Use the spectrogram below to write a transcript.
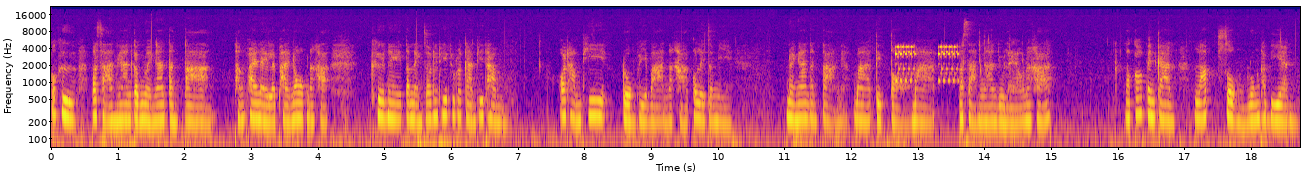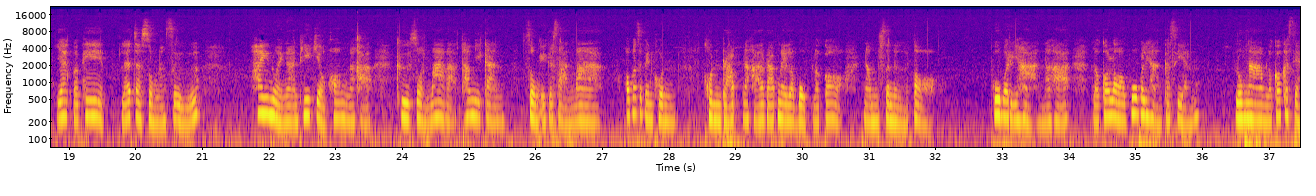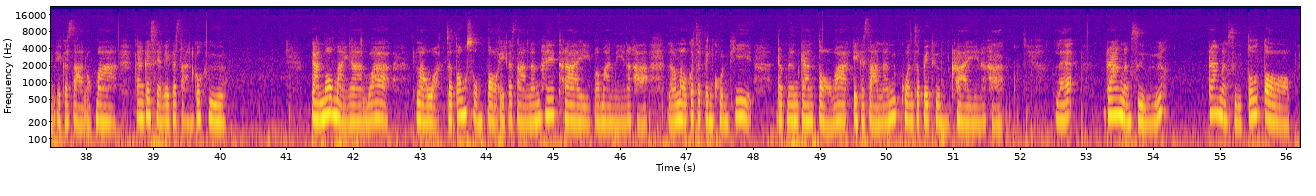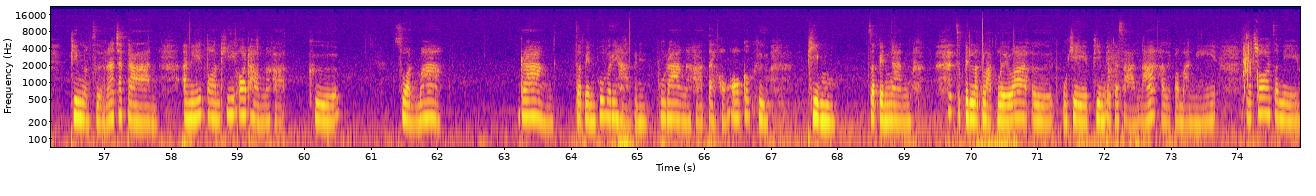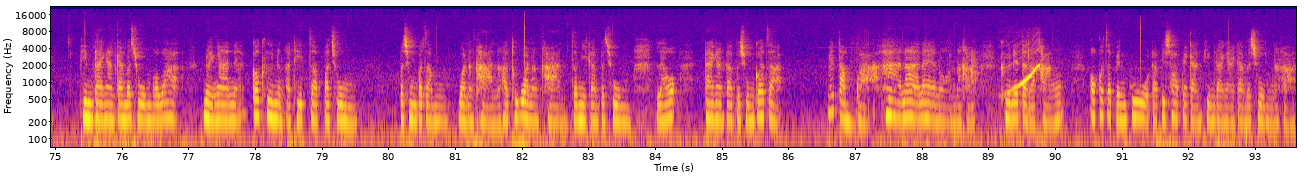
ก็คือประสานงานกับหน่วยงานต่างๆ ทั้งภายในและภายนอกนะคะ คือในตำแหน่งเจ้าหน้าที่ธุรการที่ทำอ้อทำที่โรงพยาบาลนะคะ ก็เลยจะมีหน่วยงานต่างๆเนี่ยมาติดต่อมาประสานงานอยู่แล้วนะคะ แล้วก็เป็นการรับส่งลงทะเบียน แยกประเภท และจัดส่งหนังสือ ให้หน่วยงานที่เกี่ยวข้องนะคะ คือส่วนมากอะถ้ามีการส่งเอกสารมาอ้อก็จะเป็นคน คนรับนะคะ รับในระบบแล้วก็นำเสนอต่อผู้บริหารนะคะ แล้วก็รอผู้บริหารเกษียณลงนามแล้วก็เกษียณเอกสารออกมา การเกษียณเอกสารก็คือ การมอบหมายงานว่าเราอะจะต้องส่งต่อเอกสารนั้นให้ใครประมาณนี้นะคะ แล้วเราก็จะเป็นคนที่ดำเนินการต่อว่าเอกสารนั้นควรจะไปถึงใครนะคะ และร่างหนังสือ ร่างหนังสือโต้ตอบ พิมพ์หนังสือราชการ อันนี้ตอนที่อ้อทำนะคะ คือส่วนมาก ร่างจะเป็นผู้บริหารเป็นผู้ร่างนะคะ แต่ของอ้อก็คือพิมพ์จะเป็นงานจะเป็นหลักๆเลยว่าเออโอเค พิมพ์เอกสารนะ อะไรประมาณนี้ แล้วก็จะมีพิมพ์รายงานการประชุม เพราะว่าหน่วยงานเนี่ยก็คือ 1 อาทิตย์จะประชุมประชุมประจำวันอังคารนะคะ ทุกวันอังคารจะมีการประชุม แล้ว รายงานการประชุมก็จะไม่ต่ำกว่า 5 หน้าแน่นอนนะคะ คือในแต่ละครั้งออกก็จะเป็นผู้รับผิดชอบในการพิมพ์รายงานการประชุมนะคะ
